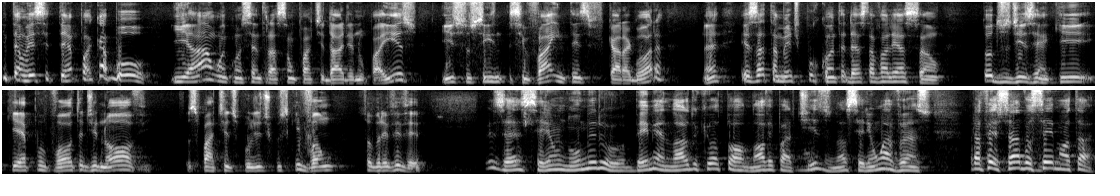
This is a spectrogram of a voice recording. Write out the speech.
Então, esse tempo acabou. E há uma concentração partidária no país, isso se, se vai intensificar agora, né? exatamente por conta dessa avaliação. Todos dizem aqui que é por volta de nove os partidos políticos que vão sobreviver. Pois é, seria um número bem menor do que o atual. Nove partidos, nós seria um avanço. Para fechar, você, Mota.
